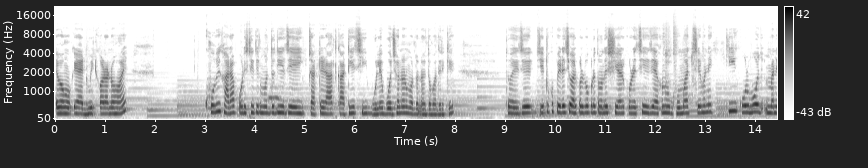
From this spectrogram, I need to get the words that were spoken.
এবং ওকে অ্যাডমিট করানো হয়। খুবই খারাপ পরিস্থিতির মধ্যে দিয়ে যে এই চারটে রাত কাটিয়েছি বলে বোঝানোর মতো নয় তোমাদেরকে। তো এই যে যেটুকু পেরেছি অল্প অল্প করে তোমাদের শেয়ার করেছি, এই যে এখন ও ঘুমাচ্ছে মানে কি করব মানে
